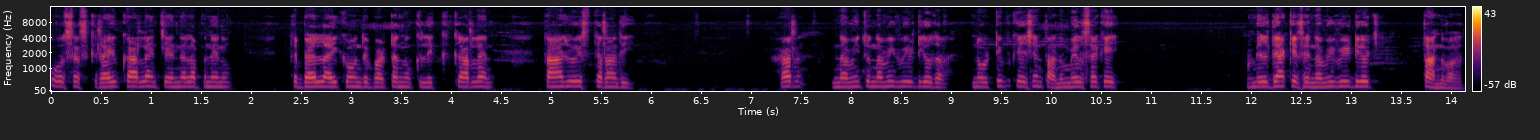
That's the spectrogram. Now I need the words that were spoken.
ਉਹ ਸਬਸਕ੍ਰਾਈਬ ਕਰ ਲੈਣ ਚੈਨਲ ਆਪਣੇ ਨੂੰ ਤੇ ਬੈਲ ਆਈਕਨ ਦੇ ਬਟਨ ਨੂੰ ਕਲਿੱਕ ਕਰ ਲੈਣ ਤਾਂ ਜੋ ਇਸ ਤਰ੍ਹਾਂ ਦੀ ਹਰ ਨਵੀਂ ਤੋਂ ਨਵੀਂ ਵੀਡੀਓ ਦਾ ਨੋਟੀਫਿਕੇਸ਼ਨ ਤੁਹਾਨੂੰ ਮਿਲ ਸਕੇ। ਮਿਲਦੇ ਹਾਂ ਕਿਸੇ ਨਵੀਂ ਵੀਡੀਓ 'ਚ। ਧੰਨਵਾਦ।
